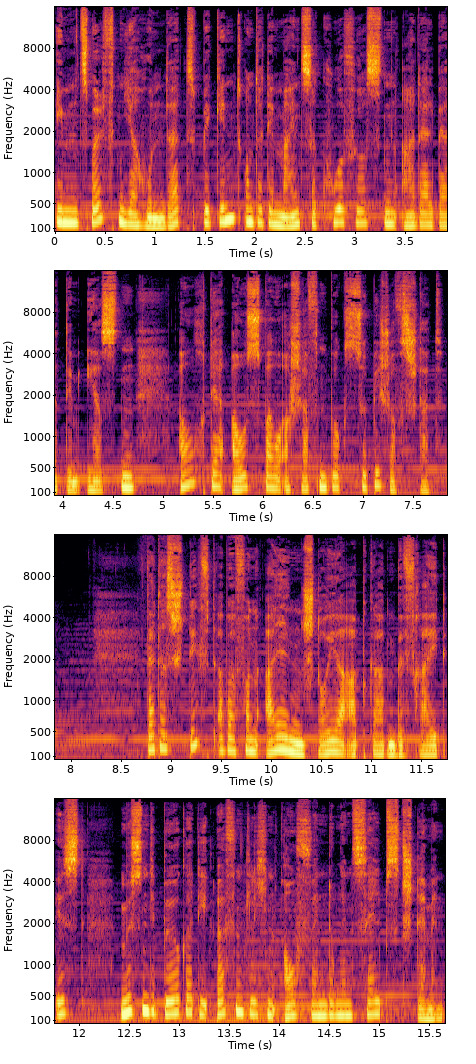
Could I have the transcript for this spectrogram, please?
Im 12. Jahrhundert beginnt unter dem Mainzer Kurfürsten Adalbert I. auch der Ausbau Aschaffenburgs zur Bischofsstadt. Da das Stift aber von allen Steuerabgaben befreit ist, müssen die Bürger die öffentlichen Aufwendungen selbst stemmen.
